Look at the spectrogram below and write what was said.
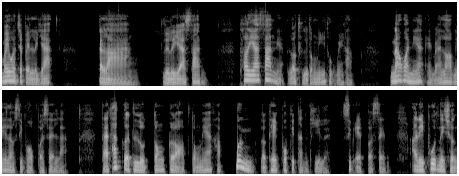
ไม่ว่าจะเป็นระยะกลางหรือระยะสั้น ถ้าระยะสั้นเนี่ยเราถือตรงนี้ถูกไหมครับ ณวันนี้เห็นไหมรอบนี้เรา 16%ละ แต่ถ้าเกิดหลุดตรงกรอบตรงนี้ครับ ปึ้ง เราเทคโปรฟิตทันทีเลย 11%อันนี้พูดในเชิง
